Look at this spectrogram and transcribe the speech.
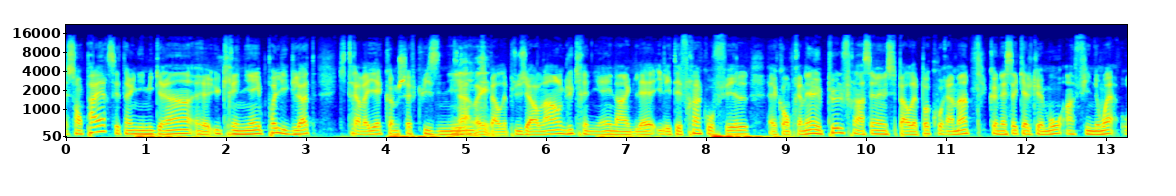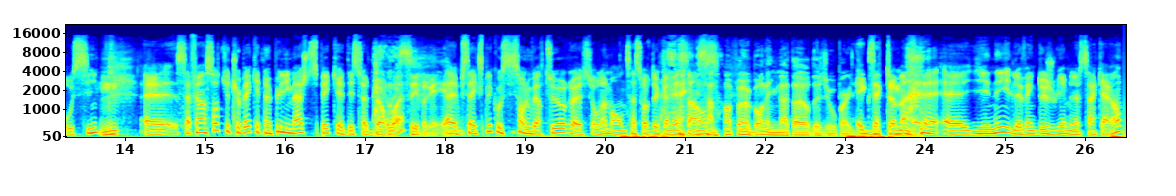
Euh, son père, c'est un immigrant euh, ukrainien polyglotte qui travaillait comme chef cuisinier, Ah oui. qui parlait plusieurs langues, l'ukrainien, l'anglais. Il était francophile, comprenait un peu le français, même s'il parlait pas couramment, connaissait quelques mots en finnois aussi. Mm. Ça fait en sorte que Trebek est un peu l'image typique des Sudburois. c'est vrai. Puis ça explique aussi son ouverture sur le monde, sa soif de connaissance. Ça en fait un bon animateur de Jeopardy. Exactement. Il est né le 22 juillet 1940.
